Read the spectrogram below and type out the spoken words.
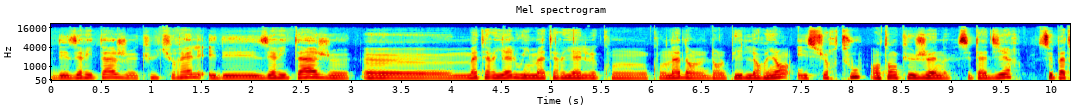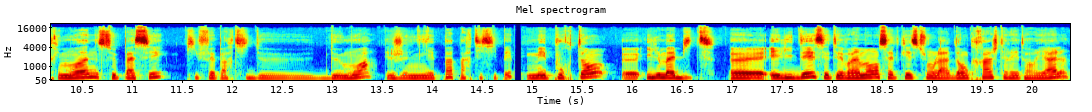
des héritages culturels et des héritages matériels ou immatériels qu'on a dans, dans le pays de l'Orient, et surtout en tant que jeunes, c'est-à-dire ce patrimoine, ce passé qui fait partie de, de moi, je n'y ai pas participé, mais pourtant, euh, il m'habite. Euh, et l'idée, c'était vraiment cette question-là, d'ancrage territorial.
